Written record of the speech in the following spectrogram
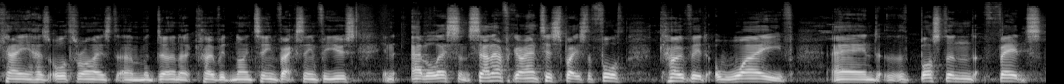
UK has authorised a Moderna COVID 19 vaccine for use in adolescents. South Africa anticipates the fourth COVID wave, and the Boston Fed's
